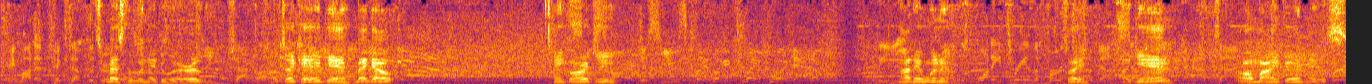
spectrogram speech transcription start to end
Draymond had picked up the dribble. Especially when they do it early. Oh. JK again. Back out. Can't guard you. Now they winning. 23 in Play. Again. 17 at halftime. Oh my goodness.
